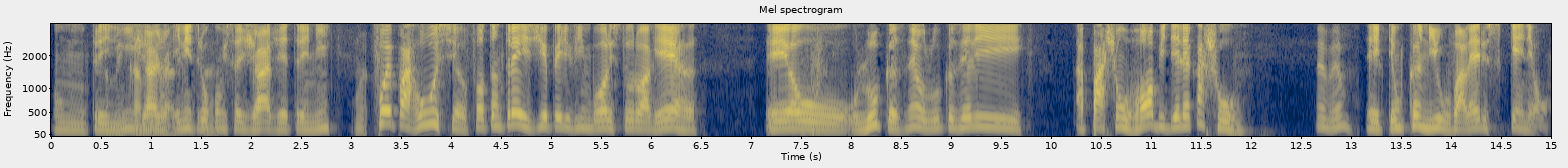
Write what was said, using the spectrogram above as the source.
como um trainee, já, já- ele entrou é. como estagiário, já é trainee. Ué. Foi pra Rússia, faltando três dias pra ele vir embora, estourou a guerra. É o, o Lucas, né? O Lucas, ele. A paixão, o hobby dele é cachorro. É mesmo? Ele tem um canil, o Valério Scannel.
